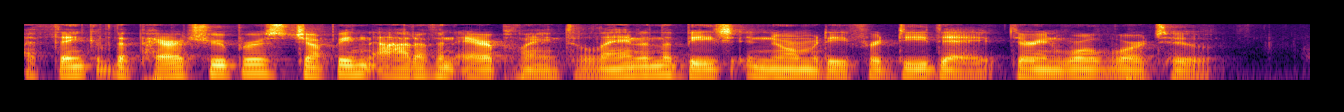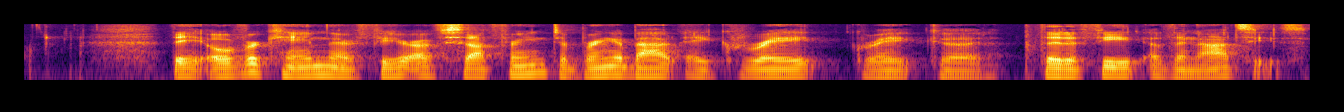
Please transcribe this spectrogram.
I think of the paratroopers jumping out of an airplane to land on the beach in Normandy for D Day during World War II. They overcame their fear of suffering to bring about a great, great good the defeat of the Nazis.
